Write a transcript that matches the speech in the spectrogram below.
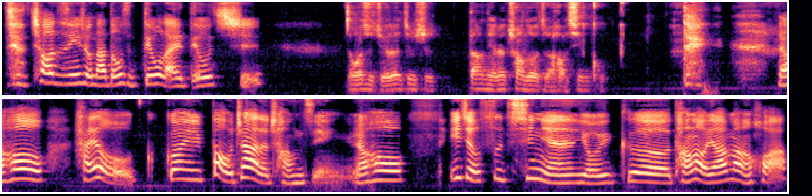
就超级英雄拿东西丢来丢去。我只觉得就是。当年的创作者好辛苦，对，然后还有关于爆炸的场景。然后，一九四七年有一个唐老鸭漫画，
